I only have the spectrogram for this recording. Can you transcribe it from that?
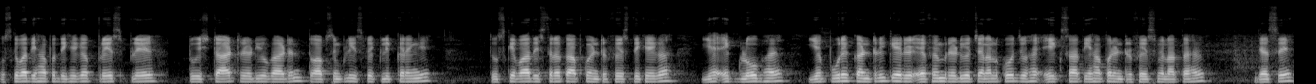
उसके बाद यहाँ पर दिखेगा press play to start radio garden तो आप सिंपली इस पर क्लिक करेंगे तो उसके बाद इस तरह का आपको इंटरफेस दिखेगा। यह एक ग्लोब है, यह पूरे कंट्री के एफएम रेडियो चैनल को जो है एक साथ यहाँ पर इंटरफेस में लाता है। जैसे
